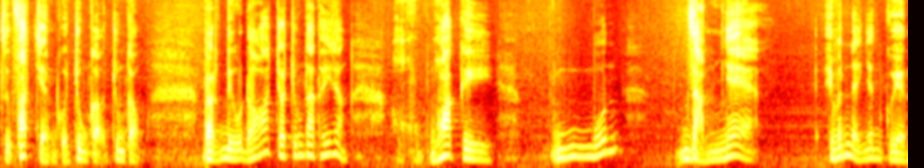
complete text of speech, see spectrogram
sự phát triển của Trung Cộng Trung Cộng. Và điều đó cho chúng ta thấy rằng Hoa Kỳ muốn giảm nhẹ cái vấn đề nhân quyền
